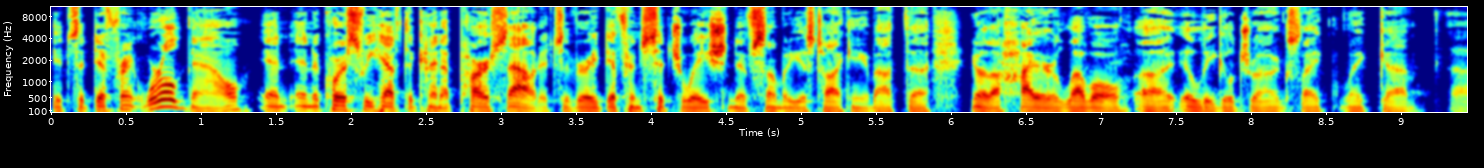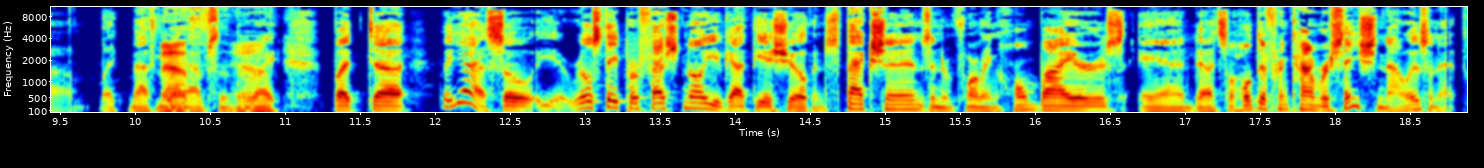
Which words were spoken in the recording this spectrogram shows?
it's a different world now. And, and of course we have to kind of parse out. It's a very different situation if somebody is talking about the, you know, the higher level, uh, illegal drugs like, like, uh, um, like meth, meth labs and yeah. the right. But, uh, but yeah, so yeah, real estate professional, you've got the issue of inspections and informing home buyers. And that's a whole different conversation now, isn't it?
